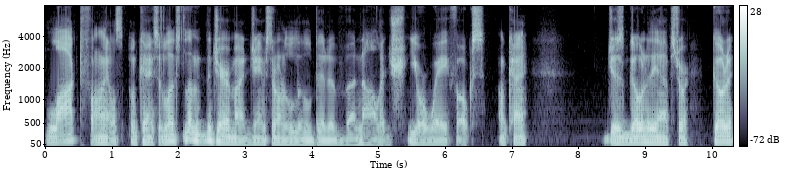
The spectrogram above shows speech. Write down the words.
Locked files. Okay, so let's let me Jeremiah James throwing a little bit of uh, knowledge your way, folks. Okay. just go into the App Store. Go to,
